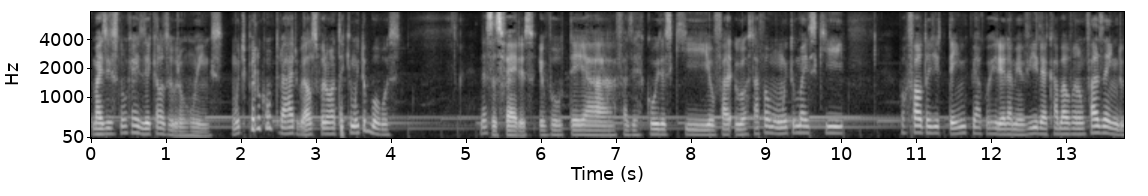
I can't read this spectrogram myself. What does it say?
Mas isso não quer dizer que elas foram ruins. Muito pelo contrário, elas foram até que muito boas. Nessas férias, eu voltei a fazer coisas que eu, eu gostava muito, mas que por falta de tempo e a correria da minha vida, acabava não fazendo.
